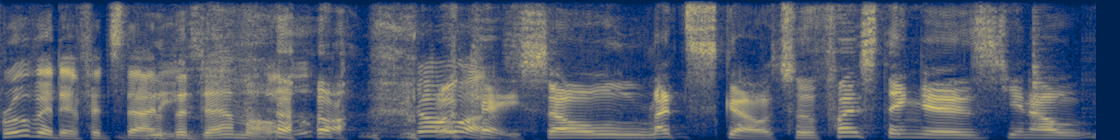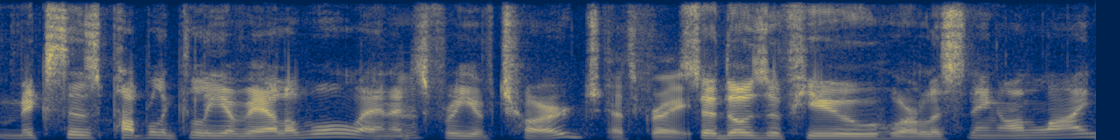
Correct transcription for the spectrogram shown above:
prove it if it's that Do easy. the demo. okay, us. so let's go. So the first thing is, you know, Mix is publicly available and mm-hmm. it's free of charge. That's great. So those of you who are listening online,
